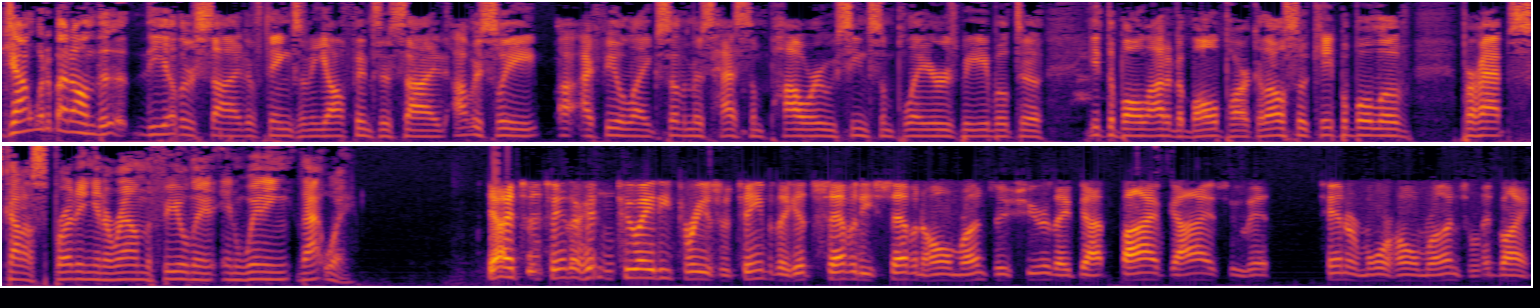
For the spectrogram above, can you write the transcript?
John, what about on the the other side of things, on the offensive side? Obviously, I feel like Southern Miss has some power. We've seen some players be able to get the ball out of the ballpark. Are also capable of perhaps kind of spreading it around the field and, and winning that way. Yeah, I'd say they're hitting 283 as a team, but they hit 77 home runs this year. They've got five guys who hit 10 or more home runs, led by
